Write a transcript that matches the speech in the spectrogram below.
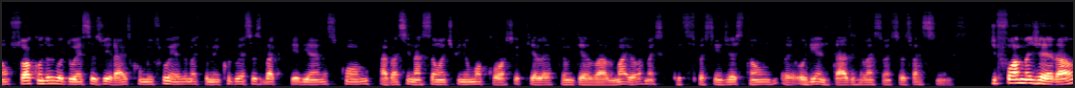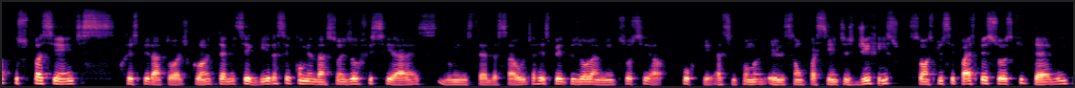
Não só com doenças virais como influenza, mas também com doenças bacterianas, como a vacinação antipneumocócica, que ela tem um intervalo maior, mas esses pacientes já estão é, orientados em relação a essas vacinas. De forma geral, os pacientes respiratórios crônicos devem seguir as recomendações oficiais do Ministério da Saúde a respeito do isolamento social. Porque, assim como eles são pacientes de risco, são as principais pessoas que devem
